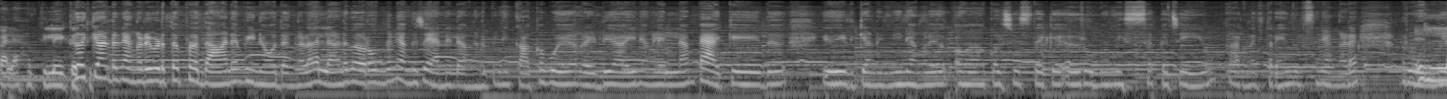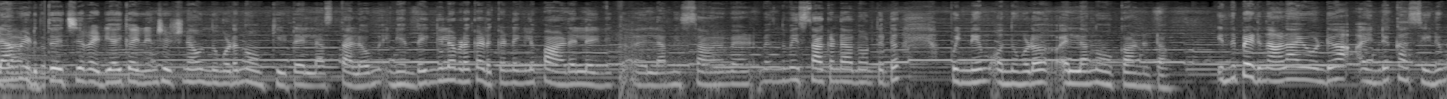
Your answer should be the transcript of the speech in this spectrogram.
കലഹത്തിലേക്ക് ഇതൊക്കെയാണ് ഞങ്ങളുടെ ഇവിടുത്തെ പ്രധാന വിനോദങ്ങൾ. അല്ലാണ്ട് വേറെ ഒന്നും ഞങ്ങൾക്ക് ചെയ്യാനില്ല. അങ്ങനെ പിന്നെ കാക്ക പോയി റെഡിയായി ഞങ്ങളെല്ലാം പാക്ക് ചെയ്ത് ഇത് ഇരിക്കുകയാണ് ഇനി ഞങ്ങൾ കുറച്ച് ദിവസത്തേക്ക് റൂം മിസ്സൊക്കെ ചെയ്യും. കാരണം ഇത്രയും ദിവസം ഞങ്ങളുടെ എല്ലാം എടുത്തു വെച്ച് റെഡിയായി കഴിഞ്ഞതിന് ശേഷം ഞാൻ ഒന്നും കൂടെ നോക്കിയിട്ട് എല്ലാ സ്ഥലവും ഇനി എന്തെങ്കിലും അവിടെ കിടക്കണ്ടെങ്കിൽ പാടല്ല? ഇനി എല്ലാം മിസ്സാ ഒന്നും മിസ്സാക്കണ്ടെന്ന് ഓർത്തിട്ട് പിന്നെയും ഒന്നും കൂടെ എല്ലാം നോക്കാണ് കേട്ടോ ഇന്ന് പെരുന്നാളായതുകൊണ്ട് എന്റെ കസിനും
